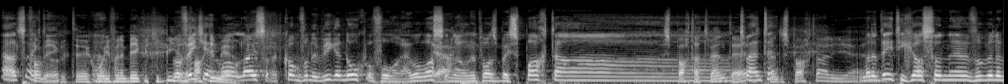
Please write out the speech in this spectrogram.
Ja, dat zeg ik Vanwege het eh, gooien van een bekertje bier. Maar weet je, wel, luister, dat kwam van de weekend ook wel voor. Hè? Wat was dat nou? Dat was bij Sparta... Sparta Twente, hè? Twente. Sparta. Die, eh, Maar dat deed die gast van, eh, van Willem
